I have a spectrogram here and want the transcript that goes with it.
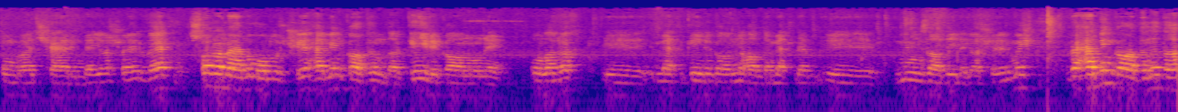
Sumqayıt şəhərində yaşayır və sonra məlum olur ki, həmin qadın da qeyri-qanuni olaraq e, qeyri-qanuni halda mətləb e, Münzadə ilə yaşayırmış və həmin qadını da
